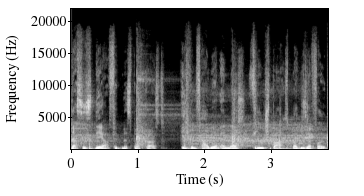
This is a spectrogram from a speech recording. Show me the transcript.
Das ist der Fitness-Podcast. Ich bin Fabian Enders. Viel Spaß bei dieser Folge.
